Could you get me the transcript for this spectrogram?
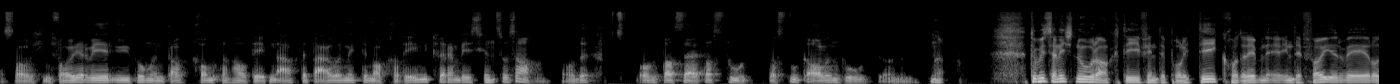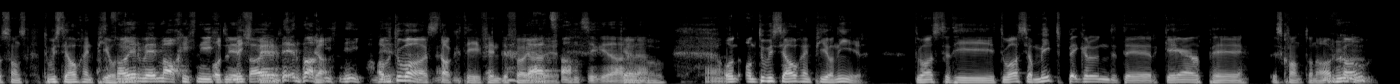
solchen Feuerwehrübungen. Da kommt dann halt eben auch der Bauer mit dem Akademiker ein bisschen mhm. zusammen, oder? Und das, äh, das, tut, das tut allen gut. Ja. Du bist ja nicht nur aktiv in der Politik oder eben in der Feuerwehr oder sonst. Du bist ja auch ein also Pionier. Feuerwehr mache ich nicht oder mehr. Nicht Feuerwehr mache ja. ich nicht mehr. Aber du warst aktiv in der Feuerwehr. Ja, 20 Jahre. Genau. Ja. Und, und du bist ja auch ein Pionier. Du hast ja, die, du hast ja Mitbegründer der GLP des Kanton Aargau. Mhm.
